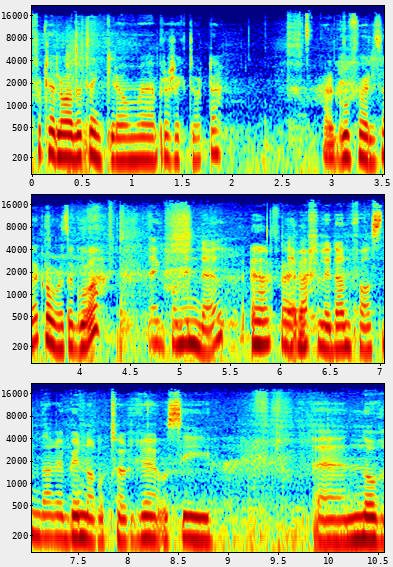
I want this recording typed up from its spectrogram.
fortelle hva du tenker om eh, prosjektet vårt, da. Har du god følelse? Kommer det til å gå? Jeg for min del. Ja, jeg er i hvert fall i den fasen der jeg begynner å tørre å si eh, når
